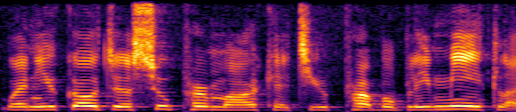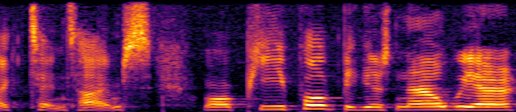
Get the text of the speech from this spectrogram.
when you go to a supermarket you probably meet like 10 times more people because now we are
